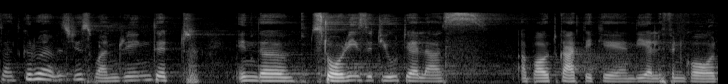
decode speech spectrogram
Sadhguru, I was just wondering that in the stories that you tell us about Kartikeya and the elephant god,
